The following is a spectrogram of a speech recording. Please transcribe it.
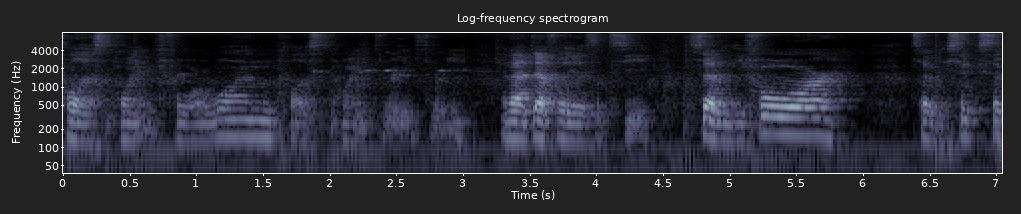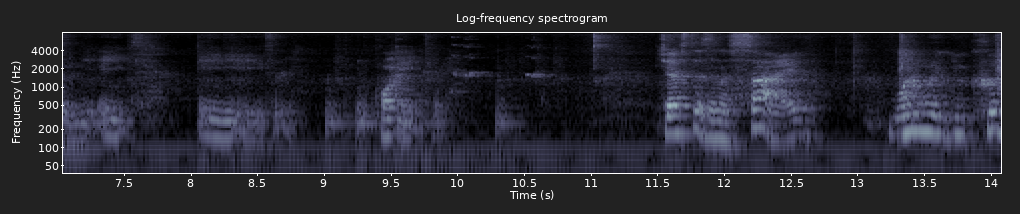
plus 0.41 plus 0.33. And that definitely is, let's see, 74, 76, 78, 80, 83, 0.83. Just as an aside, one way you could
